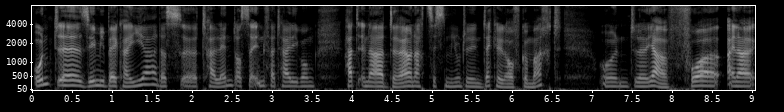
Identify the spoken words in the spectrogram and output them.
Und äh, Semi Belkahia, das äh, Talent aus der Innenverteidigung, hat in der 83. Minute den Deckel drauf gemacht. Und äh, ja, vor einer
